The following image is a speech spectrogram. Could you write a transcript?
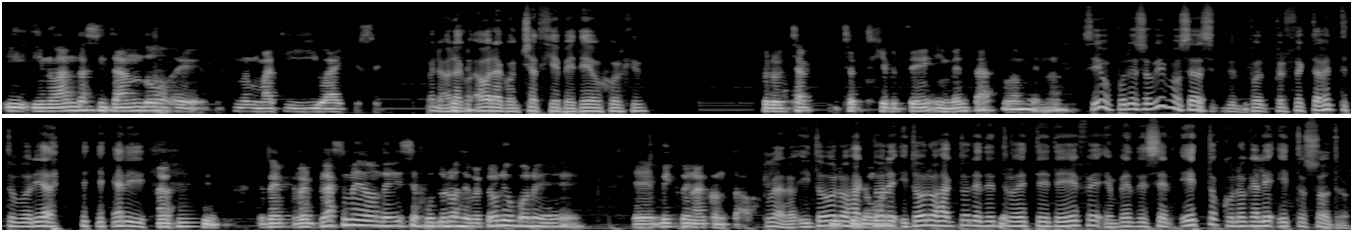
y, no anda citando eh, normativa y qué sé yo. Bueno, ahora, ahora con ChatGPT o Jorge. Pero chat, ChatGPT inventa también, ¿no? Sí, pues por eso mismo, o sea, perfectamente esto podría llegar y... Ah, reemplázame donde dice futuros de petróleo por eh, eh, Bitcoin al contado. Claro, y todos los actores y todos los actores dentro de este ETF, en vez de ser estos, colócale estos otros.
